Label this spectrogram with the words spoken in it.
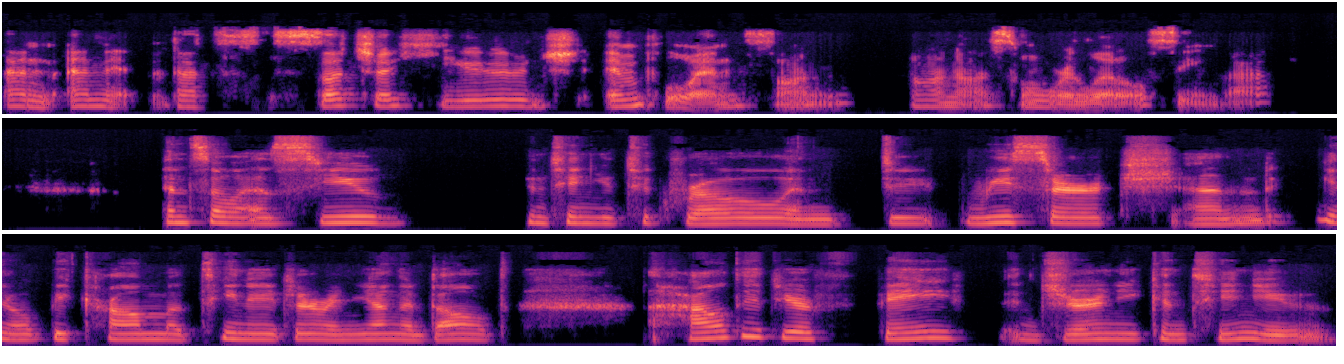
And and it, that's such a huge influence on on us when we're little, seeing that. And so as you continue to grow and do research and, you know, become a teenager and young adult, how did your faith journey continue?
